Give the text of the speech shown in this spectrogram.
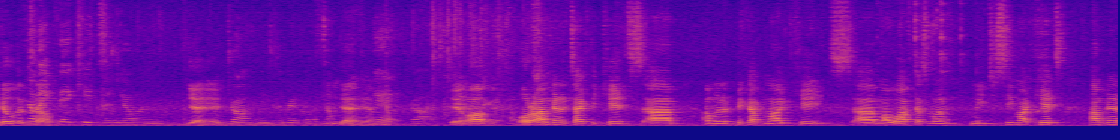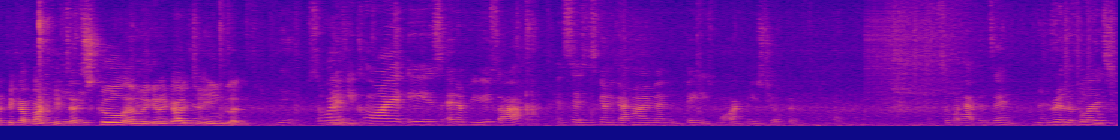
kill collect themselves. their kids and go and Yeah, yeah. drive them into the river or something. Yeah, yeah. Yeah. Right. Yeah, or, or I'm going to take the kids. Um, I'm going to pick up my kids. Uh, my wife doesn't want me to see my kids. I'm going to pick up my kids at school, and we're going to go to England. Yeah. So what if your client is an abuser and says he's going to go home and beat his wife and his children? So what happens then? You're the place.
